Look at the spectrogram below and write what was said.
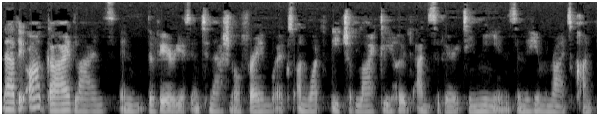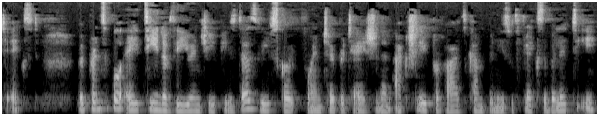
Now, there are guidelines in the various international frameworks on what each of likelihood and severity means in the human rights context. But Principle 18 of the UNGPs does leave scope for interpretation and actually provides companies with flexibility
